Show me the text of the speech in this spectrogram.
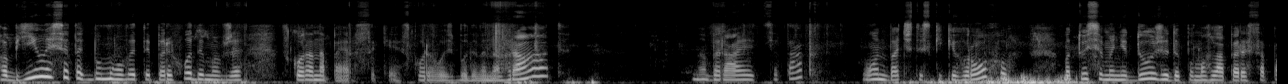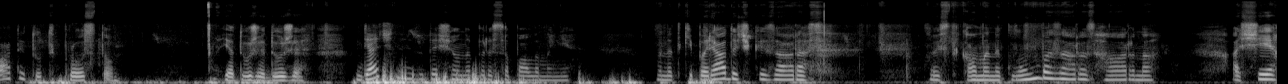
об'їлися, так би мовити. Переходимо вже скоро на персики. Скоро ось буде виноград, набирається, так? Вон, бачите, скільки гороху. Матуся мені дуже допомогла пересапати тут просто. Я дуже-дуже вдячна за те, що вона пересапала мені. У мене такі порядочки зараз. Ось така у мене клумба зараз гарна. А ще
